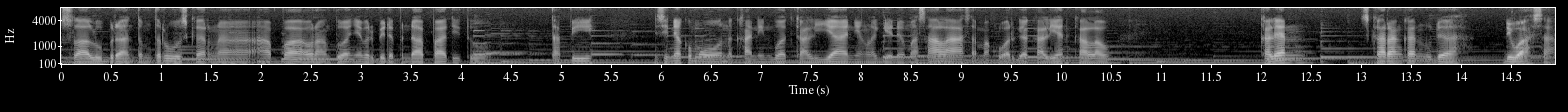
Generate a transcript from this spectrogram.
selalu berantem terus karena apa orang tuanya berbeda pendapat itu. Tapi di sini aku mau nekanin buat kalian yang lagi ada masalah sama keluarga kalian kalau kalian sekarang kan udah dewasa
